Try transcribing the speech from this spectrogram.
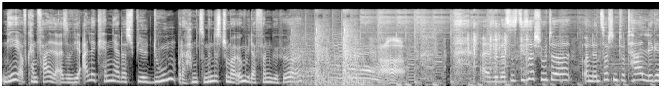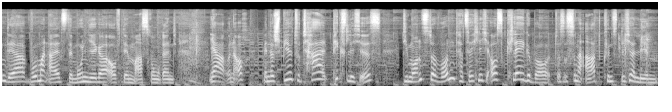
Nee, auf keinen Fall. Also wir alle kennen ja das Spiel Doom oder haben zumindest schon mal irgendwie davon gehört. Ah. Also das ist dieser Shooter und inzwischen total legendär, wo man als Dämonenjäger auf dem Mars rumrennt. Ja, und auch wenn das Spiel total pixelig ist, die Monster wurden tatsächlich aus Clay gebaut. Das ist so eine Art künstlicher Lehm.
